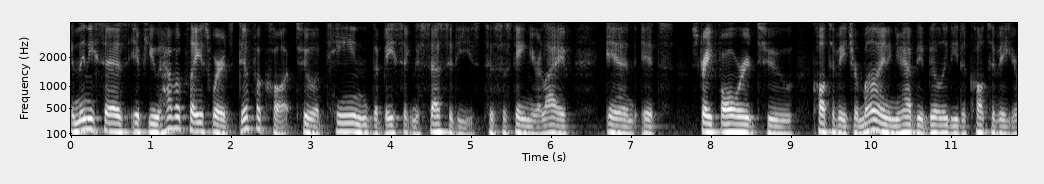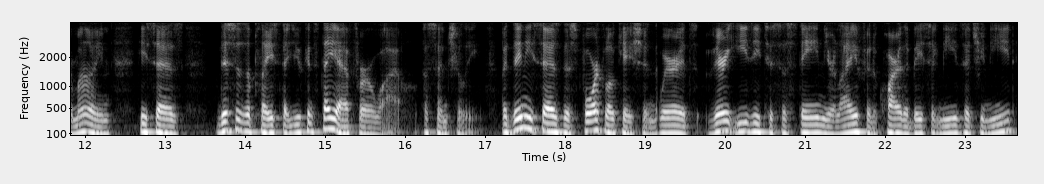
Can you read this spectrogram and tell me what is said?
And then he says if you have a place where it's difficult to obtain the basic necessities to sustain your life, and it's straightforward to cultivate your mind and you have the ability to cultivate your mind, he says this is a place that you can stay at for a while, essentially. But then he says this fourth location where it's very easy to sustain your life and acquire the basic needs that you need,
